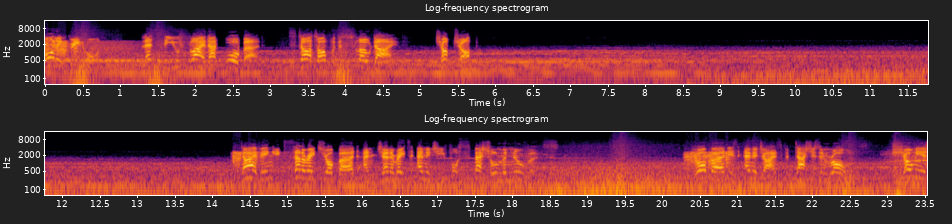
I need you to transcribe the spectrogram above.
Morning, Greenhorn. Let's see you fly that warbird. Start off with a slow dive. Chop chop. Diving accelerates your bird and generates energy for special maneuvers. Your bird is energized for dashes and rolls. Show me a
